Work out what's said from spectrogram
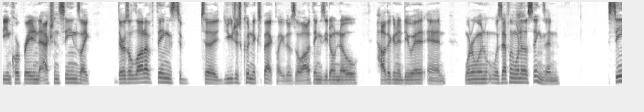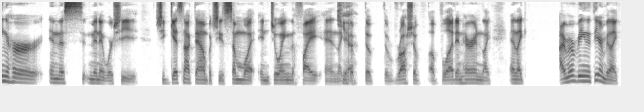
be incorporated into action scenes. Like there's a lot of things to to you just couldn't expect. Like there's a lot of things you don't know how they're gonna do it, and Wonder Woman was definitely one of those things. And seeing her in this minute where she she gets knocked down, but she's somewhat enjoying the fight and like Yeah. the, the the rush of, of blood in her and like and like I remember being in the theater and being like,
